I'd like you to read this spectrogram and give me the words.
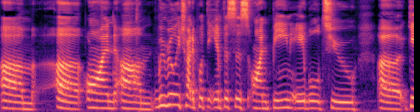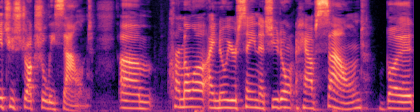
um, uh, on um, we really try to put the emphasis on being able to uh, get you structurally sound. Um, Carmela, I know you're saying that you don't have sound, but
